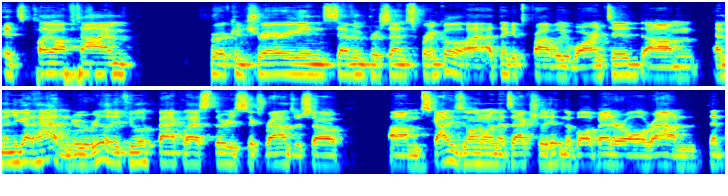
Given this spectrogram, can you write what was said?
it's playoff time for a contrarian seven percent sprinkle. I, I, think it's probably warranted. Um, and then you got Hatton, who really, if you look back last thirty six rounds or so, um, Scotty's the only one that's actually hitting the ball better all around than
